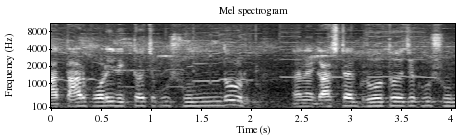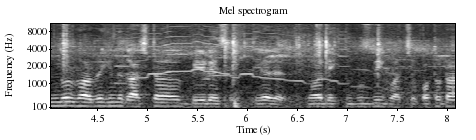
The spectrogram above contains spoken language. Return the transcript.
আর তারপরেই দেখতে পাচ্ছ খুব সুন্দর মানে গাছটা গ্রোথ হয়েছে খুব সুন্দরভাবে, কিন্তু গাছটা বেড়েছে, ঠিক আছে? তোমরা দেখতে বুঝতেই পারছ কতটা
